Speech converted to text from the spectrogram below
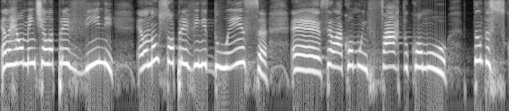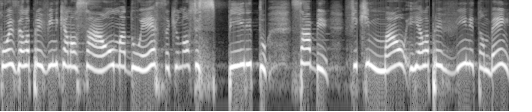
Ela realmente ela previne, ela não só previne doença, é, sei lá, como infarto, como tantas coisas, ela previne que a nossa alma adoeça, que o nosso espírito, sabe, fique mal. E ela previne também,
